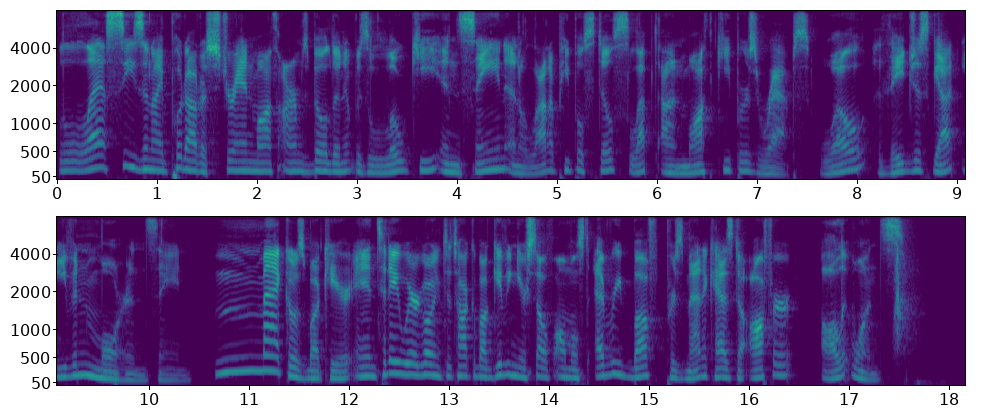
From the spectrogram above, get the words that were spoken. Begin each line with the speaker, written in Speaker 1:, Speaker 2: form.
Speaker 1: Last season, I put out a Strand Moth Arms build and it was low key insane, and a lot of people still slept on Moth Keeper's wraps. Well, they just got even more insane. Matt Buck here, and today we're going to talk about giving yourself almost every buff Prismatic has to offer all at once.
